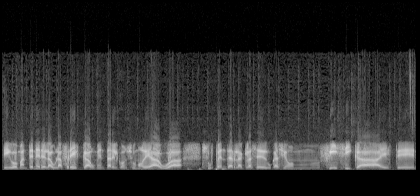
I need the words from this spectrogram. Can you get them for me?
Digo, mantener el aula fresca, aumentar el consumo de agua, suspender la clase de educación física, este,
